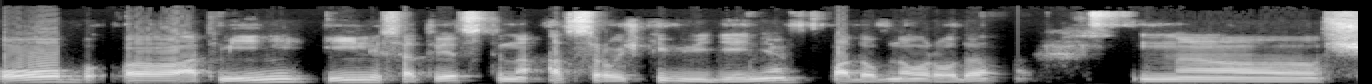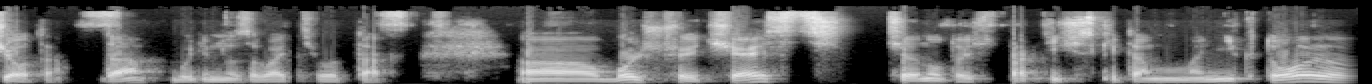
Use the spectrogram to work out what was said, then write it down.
об э, отмене или, соответственно, отсрочке введения подобного рода счета, да, будем называть его так. Большая часть, ну, то есть практически там никто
